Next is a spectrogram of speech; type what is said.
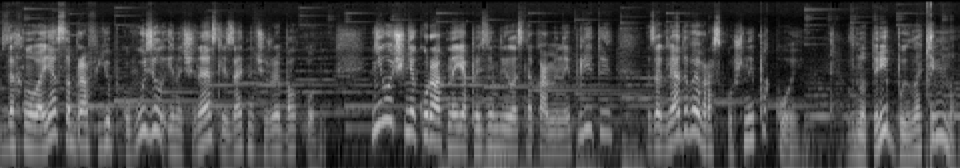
Вздохнула я, собрав юбку в узел и начиная слезать на чужой балкон. Не очень аккуратно я приземлилась на каменные плиты, заглядывая в роскошные покои. Внутри было темно.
